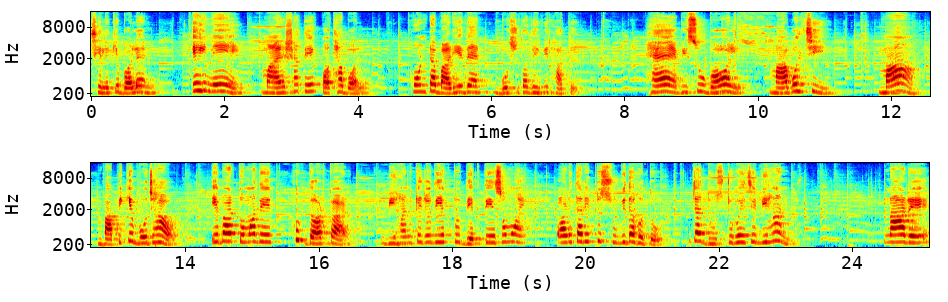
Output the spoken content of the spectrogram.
ছেলেকে বলেন এই নে, মায়ের সাথে কথা বল। ফোনটা বাড়িয়ে দেন বসুতা দেবীর হাতে। হ্যাঁ বিশু, বল। মা বলছি। মা, বাপিকে বোঝাও। এবার তোমাদের খুব দরকার। বিহানকে যদি একটু দেখতে এ সময় অনিতার একটু সুবিধা হতো। যা দুষ্টু হয়েছে বিহান। না রে,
